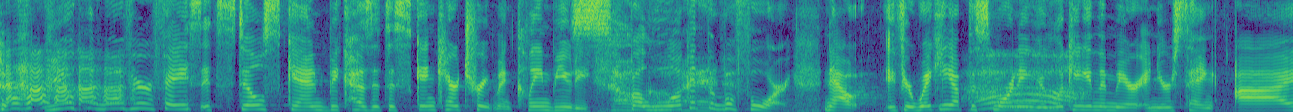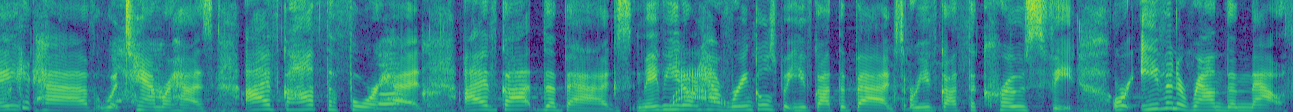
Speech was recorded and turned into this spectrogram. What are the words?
you can move your face. It's still skin because it's a skincare treatment, clean beauty. So but good. look at the before. Now, if you're waking up this morning, you're looking in the mirror and you're saying, I have what Tamara has. I've got the forehead. Look. I've got the bags. Maybe wow. you don't have wrinkles, but you've got the bags, or you've got the crow's feet, or even around the mouth.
